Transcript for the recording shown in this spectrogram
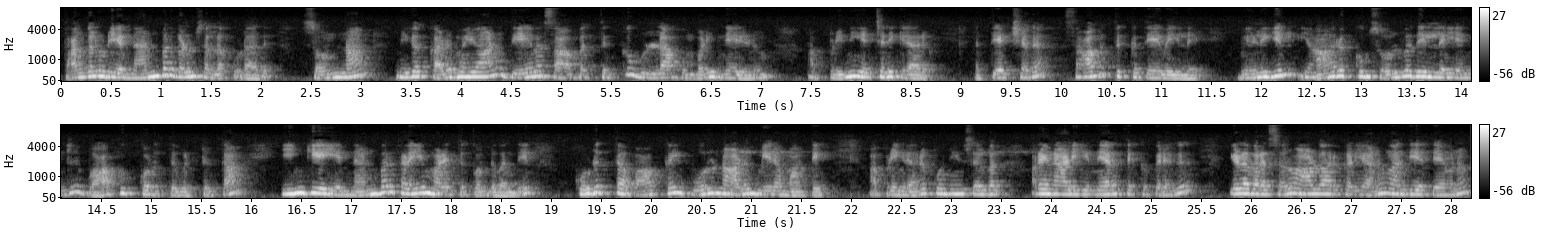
தங்களுடைய நண்பர்களும் சொல்லக்கூடாது. சொன்னால் மிக கடுமையான தேவ சாபத்துக்கு உள்ளாகும்படி நேரிடும் அப்படின்னு எச்சரிக்கிறாரு. அத்தியட்சக சாபத்துக்கு தேவையில்லை. வெளியில் யாருக்கும் சொல்வதில்லை என்று வாக்கு கொடுத்து விட்டுத்தான் இங்கே என் நண்பர்களையும் அழைத்து கொண்டு வந்தேன். கொடுத்த வாக்கை ஒரு நாளும் மீறமாட்டேன். அப்படிங்கிறாரு பொன்னியின் செல்வன். அரை நாளியின் நேரத்துக்கு பிறகு இளவரசரும் ஆழ்வார்க்கடியானும் வந்தியத்தேவனும்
